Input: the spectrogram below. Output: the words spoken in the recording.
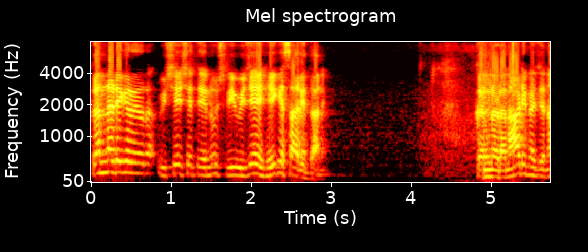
ಕನ್ನಡಿಗರ ವಿಶೇಷತೆಯನ್ನು ಶ್ರೀ ವಿಜಯ ಹೇಗೆ ಸಾರಿದ್ದಾನೆ? ಕನ್ನಡ ನಾಡಿನ ಜನ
